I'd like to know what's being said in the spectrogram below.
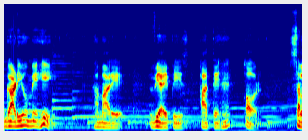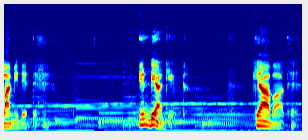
गाड़ियों में ही हमारे वीआईपी आते हैं और सलामी देते हैं। India Gate. क्या बात है।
